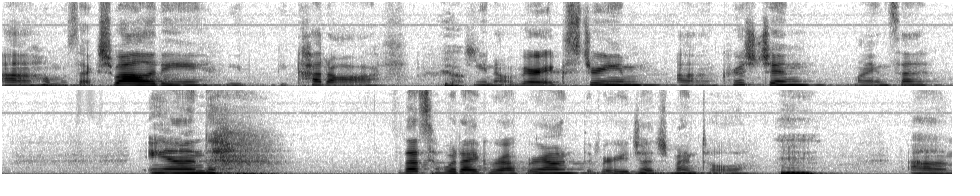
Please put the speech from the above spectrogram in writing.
uh, homosexuality. You'd be cut off. yes. You know, very extreme uh, Christian mindset. And so that's what I grew up around. The very judgmental. Mm. Um,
